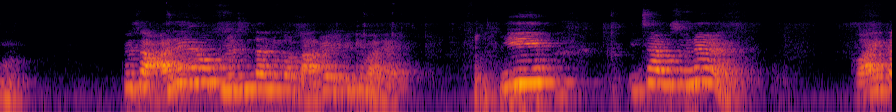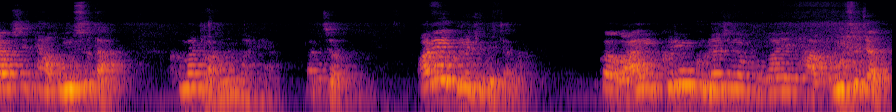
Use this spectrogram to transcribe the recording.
응. 그래서 아래로 그려진다는 걸 말을 이렇게 말해. 이 이차함수는 y 값이 다 음수다. 그 말도 맞는 말이야. 맞죠? 아래에 그려지고 있잖아. 그러니까 y 그림 그려지는 구간이 다 음수죠.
